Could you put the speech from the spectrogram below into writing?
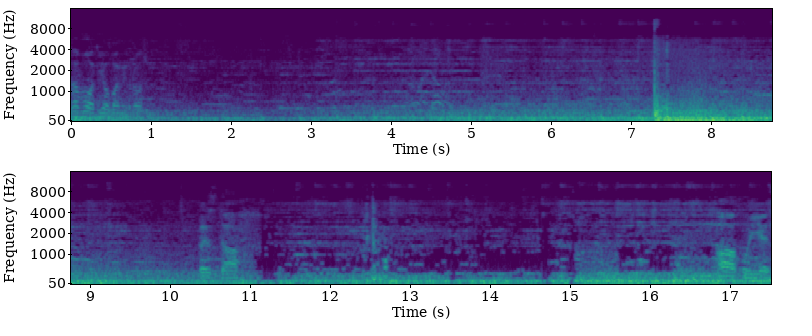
Завод, ёбаный в Пизда. Охуеть.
